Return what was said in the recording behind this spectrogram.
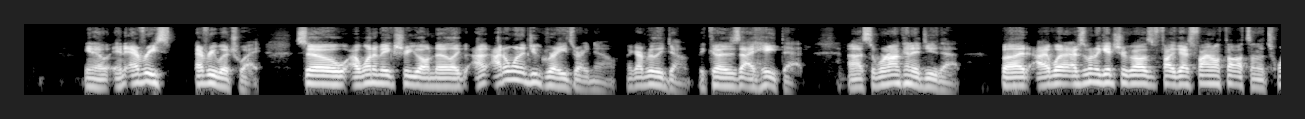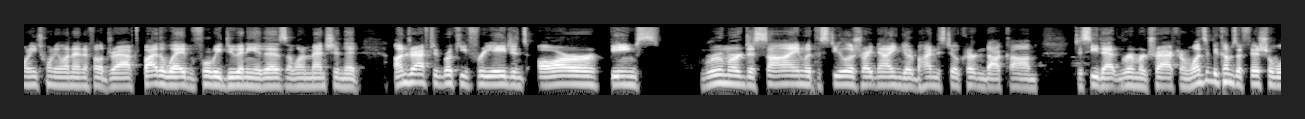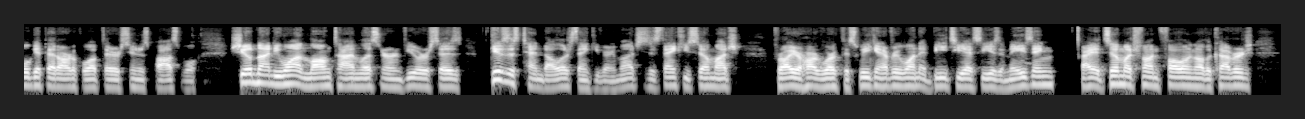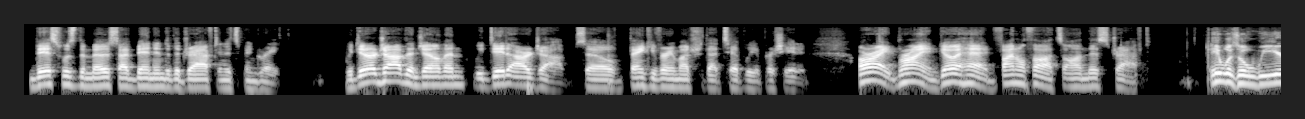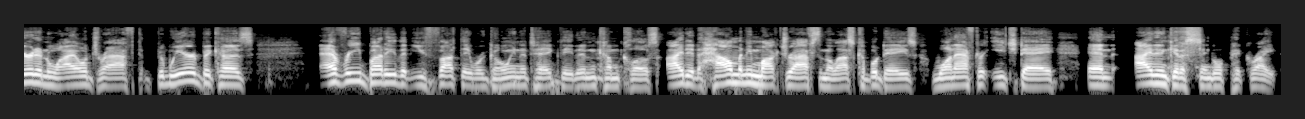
you know in every every which way so I want to make sure you all know, like, I, I don't want to do grades right now. Like, I really don't because I hate that. Uh, so we're not going to do that. But I I just want to get your guys, guys' final thoughts on the 2021 NFL draft. By the way, before we do any of this, I want to mention that undrafted rookie free agents are being s- rumored to sign with the Steelers right now. You can go to behindthesteelcurtain.com to see that rumor tracker. And once it becomes official, we'll get that article up there as soon as possible. Shield 91, longtime listener and viewer, says gives us $10. Thank you very much. He says, Thank you so much for all your hard work this week. And everyone at BTSC is amazing. I had so much fun following all the coverage. This was the most I've been into the draft, and it's been great. We did our job then, gentlemen. We did our job. So thank you very much for that tip. We appreciate it. All right, Brian, go ahead. Final thoughts on this draft. It was a weird and wild draft. Weird because everybody that you thought they were going to take, they didn't come close. I did how many mock drafts in the last couple days, one after each day, and I didn't get a single pick right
